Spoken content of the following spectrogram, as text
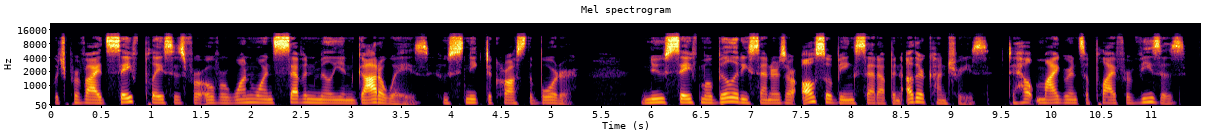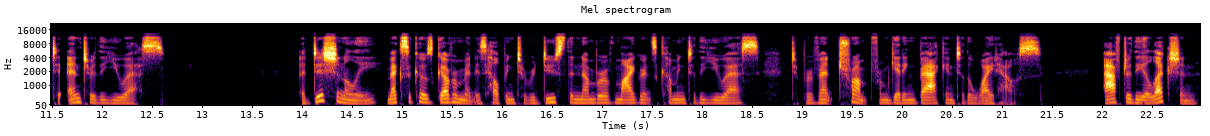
which provide safe places for over 117 million gotaways who sneaked across the border. New safe mobility centers are also being set up in other countries to help migrants apply for visas to enter the U.S. Additionally, Mexico's government is helping to reduce the number of migrants coming to the U.S. to prevent Trump from getting back into the White House. After the election,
